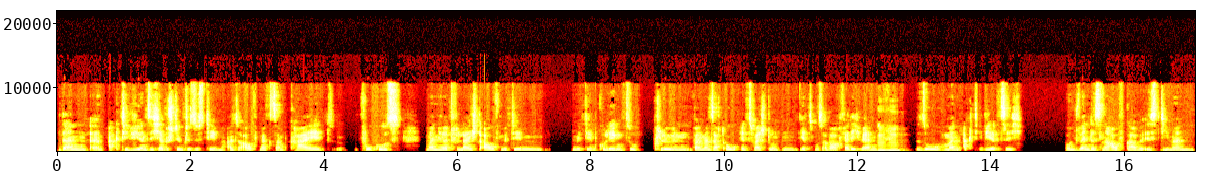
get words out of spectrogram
dann äh, aktivieren sich ja bestimmte Systeme, also Aufmerksamkeit, Fokus. Man hört vielleicht auf mit dem mit dem Kollegen zu klönen, weil man sagt, oh, in zwei Stunden, jetzt muss aber auch fertig werden. Mhm. So, man aktiviert sich. Und wenn das eine Aufgabe ist, die man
